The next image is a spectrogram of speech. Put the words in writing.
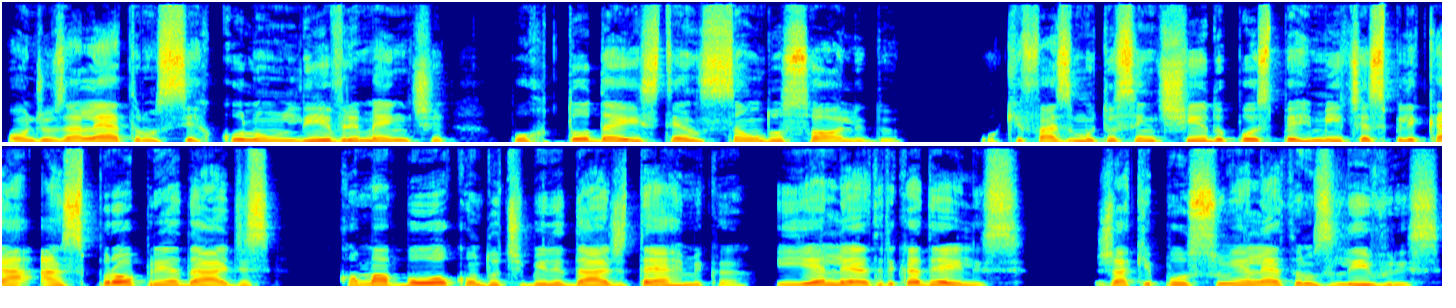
onde os elétrons circulam livremente por toda a extensão do sólido, o que faz muito sentido, pois permite explicar as propriedades como a boa condutibilidade térmica e elétrica deles, já que possuem elétrons livres,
